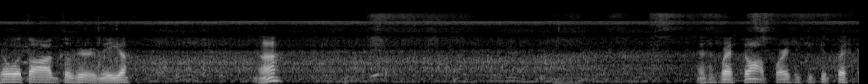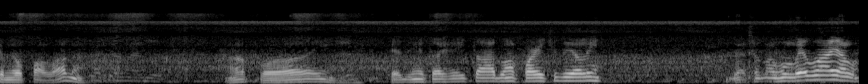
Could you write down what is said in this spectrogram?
know what dogs are very mega. Huh? Essa parece tem uma parte aqui que parece que é meio palada. Rapaz, pedrinha tá ajeitada uma parte dela, hein? Essa nós vamos levar ela.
